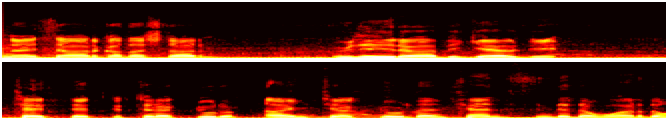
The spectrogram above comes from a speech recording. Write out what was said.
Neyse arkadaşlar Üdeyir abi geldi. Test etti traktörü aynı traktörden kendisinde de vardı.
